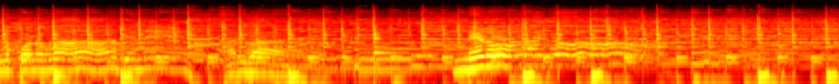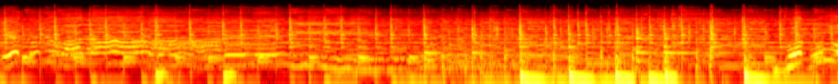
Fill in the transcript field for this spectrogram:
નાનપણમાં જેને હરિવા નેડો જોતું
